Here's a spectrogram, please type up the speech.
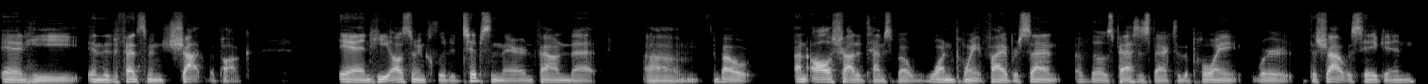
and he and the defenseman shot the puck, and he also included tips in there and found that um, about on all shot attempts, about 1.5 percent of those passes back to the point where the shot was taken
